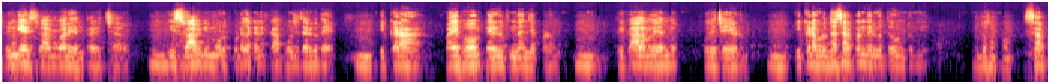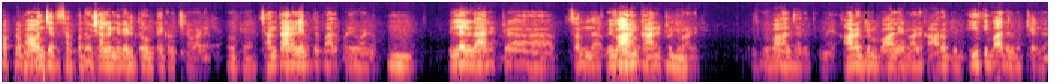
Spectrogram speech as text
శృంగేరి స్వామి వారు యంత్రం ఇచ్చారు ఈ స్వామికి మూడు పూటల కనుక పూజ జరిగితే ఇక్కడ వైభవం పెరుగుతుందని చెప్పడం. త్రికాలంలో ఎందుకు పూజ చేయడం. ఇక్కడ వృద్ధ సర్పం తిరుగుతూ ఉంటుంది. వృద్ధ సర్పం. సర్ప ప్రభావం చేత సర్పదోషాలన్నీ వెళుతూ ఉంటాయి ఇక్కడ వచ్చిన వాళ్ళకి. సంతానలేమితో బాధపడేవాళ్ళు? పిల్లలు కానీ సంద వివాహం కానటువంటి వాళ్ళకి. వివాహాలు జరుగుతున్నాయి. ఆరోగ్యం బాగాలేని వాళ్ళకి ఆరోగ్యం ఈతి బాధలు ముఖ్యంగా.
